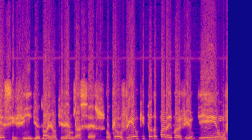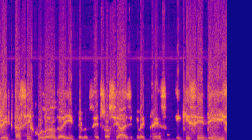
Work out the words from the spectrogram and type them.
Esse vídeo nós não tivemos acesso. O que eu vi é o que toda Paraíba viu de um vídeo que está circulando aí pelas redes sociais e pela imprensa e que se diz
